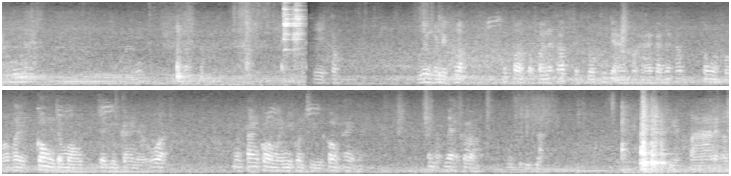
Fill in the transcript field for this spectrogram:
อันนี้นะอันนี้โอเคครับเรื่องกันเลยครับขั้นตอนต่อไปนะครับจะลบทุกอย่างเข้าหากันนะครับ ต้องขออภัยกล้องจะมองจะอยู่ไกลหน่อยเพราะว่า มันตั้งกล้องมันมีคนถือกล้องให้นะ อันดับแรกก็วัตถุดิบหลักเสียปลานะครับ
